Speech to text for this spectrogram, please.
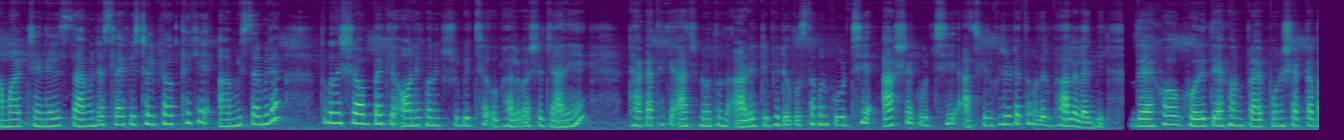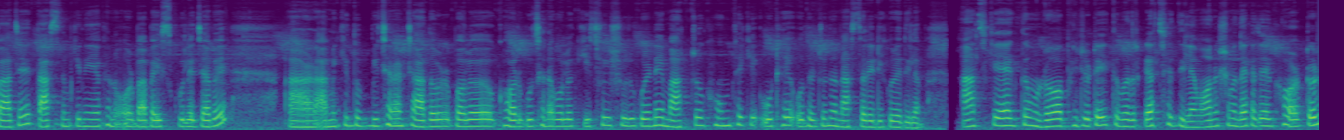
আমার চ্যানেল সামিরাস লাইফস্টাইল ব্লগ থেকে আমি সামিরা, তোমাদের সবাইকে অনেক অনেক শুভেচ্ছা ও ভালোবাসা জানিয়ে ঢাকা থেকে আজ নতুন আরেকটি ভিডিও উপস্থাপন করছি। আশা করছি আজকের ভিডিওটা তোমাদের ভালো লাগবে। দেখো, ঘড়িতে এখন প্রায় পনেরো সাতটা বাজে। তাসনিমকে নিয়ে এখন ওর বাবা স্কুলে যাবে। আর আমি কিন্তু বিছানার চাদর বলো, ঘর গুছানো বলো কিছুই শুরু করে নেই মাত্র ঘুম থেকে উঠে ওদের জন্য নাস্তা রেডি করে দিলাম। আজকে একদম র ভিডিওটাই তোমাদের কাছে দিলাম। অনেক সময় দেখা যায় ঘর টর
